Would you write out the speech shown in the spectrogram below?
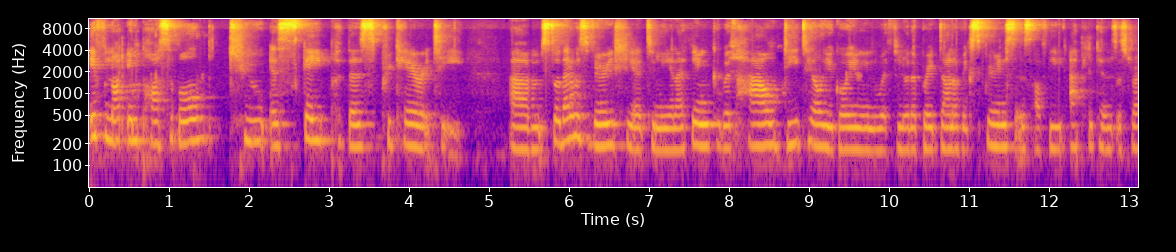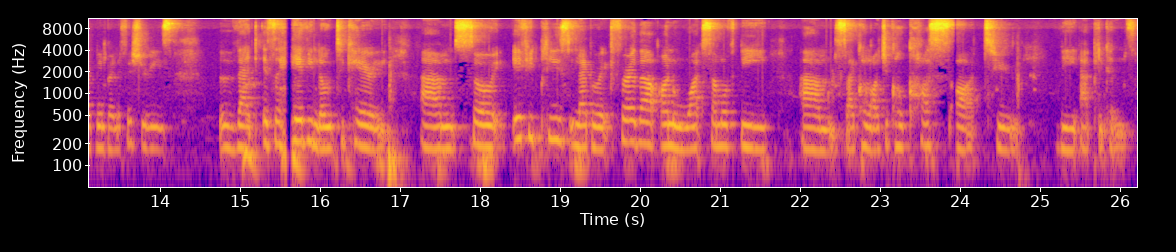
if not impossible, to escape this precarity. Um, so that was very clear to me. And I think with how detailed you're going in with, you know, the breakdown of experiences of the applicants or struggling beneficiaries, that it's a heavy load to carry. Um, so if you'd please elaborate further on what some of the um, psychological costs are to the applicants.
